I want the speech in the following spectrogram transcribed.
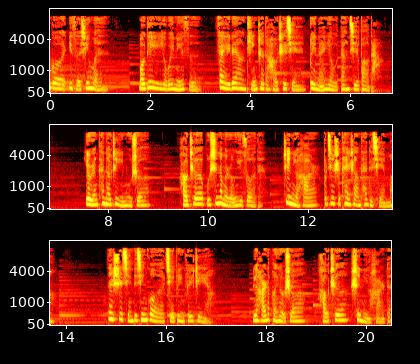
过一则新闻，某地有位女子在一辆停着的豪车前被男友当街暴打。有人看到这一幕说：“豪车不是那么容易坐的，这女孩不就是看上他的钱吗？”但事情的经过却并非这样。女孩的朋友说：“豪车是女孩的。”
